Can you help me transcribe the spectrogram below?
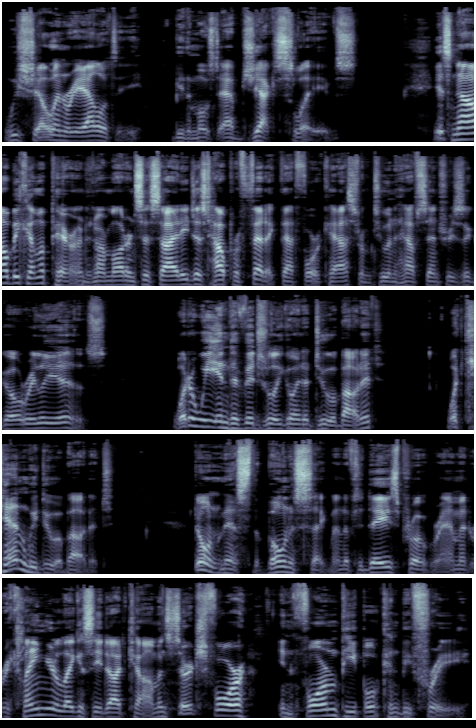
we shall in reality be the most abject slaves. It's now become apparent in our modern society just how prophetic that forecast from two and a half centuries ago really is. What are we individually going to do about it? What can we do about it? Don't miss the bonus segment of today's program at reclaimyourlegacy.com and search for Informed People Can Be Free.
